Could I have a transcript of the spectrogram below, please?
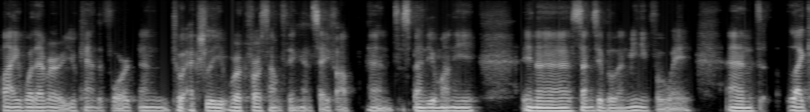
buy whatever you can't afford than to actually work for something and save up and spend your money in a sensible and meaningful way. And like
